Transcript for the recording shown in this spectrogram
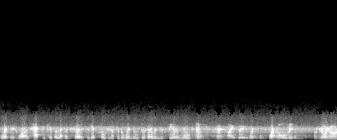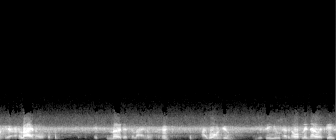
Whoever it was had to kill the leopard first to get close enough to the window to hurl in the spear and move. I say, what, what's all this? What's going on here? Sir Lionel. It's murder, Sir Lionel. Huh? I warned you, and you see you've had an awfully narrow escape.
